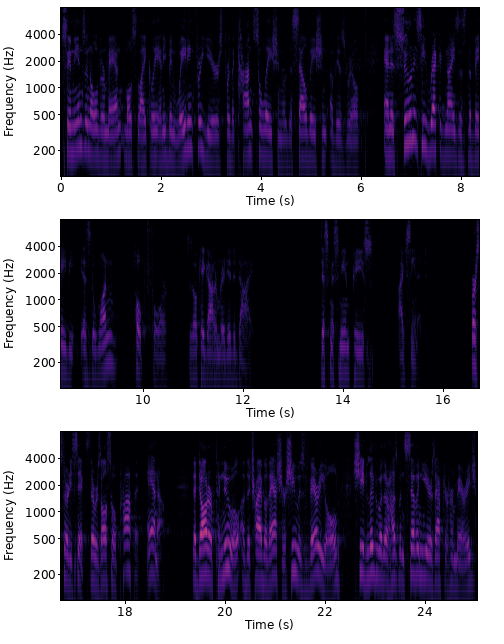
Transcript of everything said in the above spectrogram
Simeon's an older man, most likely, and he'd been waiting for years for the consolation or the salvation of Israel. And as soon as he recognizes the baby as the one hoped for, says, Okay, God, I'm ready to die. Dismiss me in peace. I've seen it. Verse 36 there was also a prophet, Anna the daughter of Penuel of the tribe of Asher. She was very old. She had lived with her husband seven years after her marriage,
